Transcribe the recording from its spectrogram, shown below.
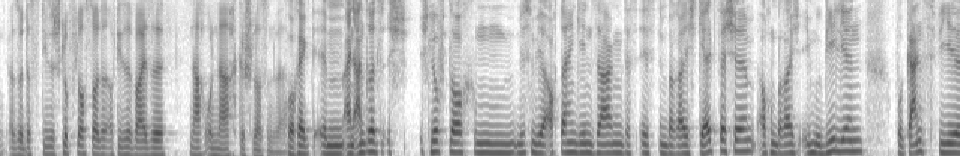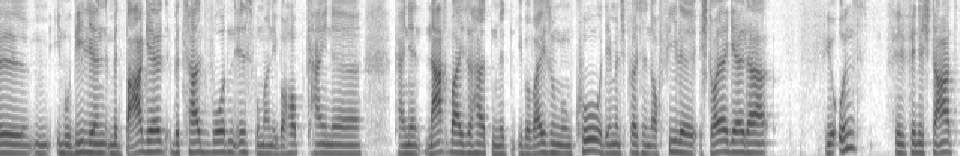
Also das, dieses Schlupfloch soll dann auf diese Weise nach und nach geschlossen werden. Korrekt. Ähm, Ein anderes Sch- Schlupfloch ähm, müssen wir auch dahingehend sagen, das ist im Bereich Geldwäsche, auch im Bereich Immobilien, wo ganz viel hm, Immobilien mit Bargeld bezahlt worden ist, wo man überhaupt keine, keine Nachweise hat mit Überweisungen und Co. Dementsprechend auch viele Steuergelder für uns, für, für den Staat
